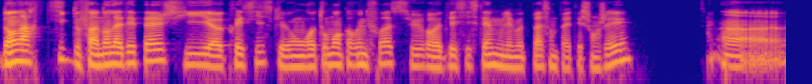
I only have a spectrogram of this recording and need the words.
Dans l'article, enfin dans la dépêche, ils, heu, précisent qu'on retombe encore une fois sur, heu, des systèmes où les mots de passe ont pas été changés. Heu,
